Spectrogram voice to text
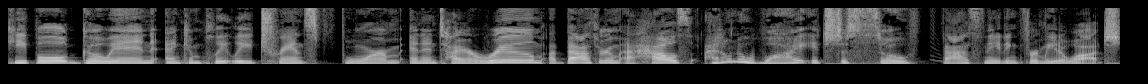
people go in and completely transform an entire room, a bathroom, a house. I don't know why. It's just so fascinating for me to watch.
